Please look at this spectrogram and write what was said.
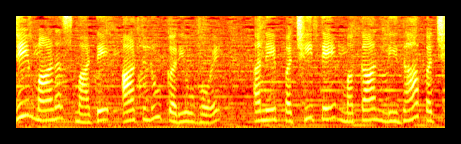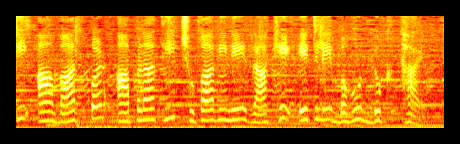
જે માણસ માટે આટલું કર્યું હોય અને પછી તે મકાન લીધા પછી આ વાત પણ આપણાથી છુપાવીને રાખે એટલે બહુ દુઃખ થાય.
